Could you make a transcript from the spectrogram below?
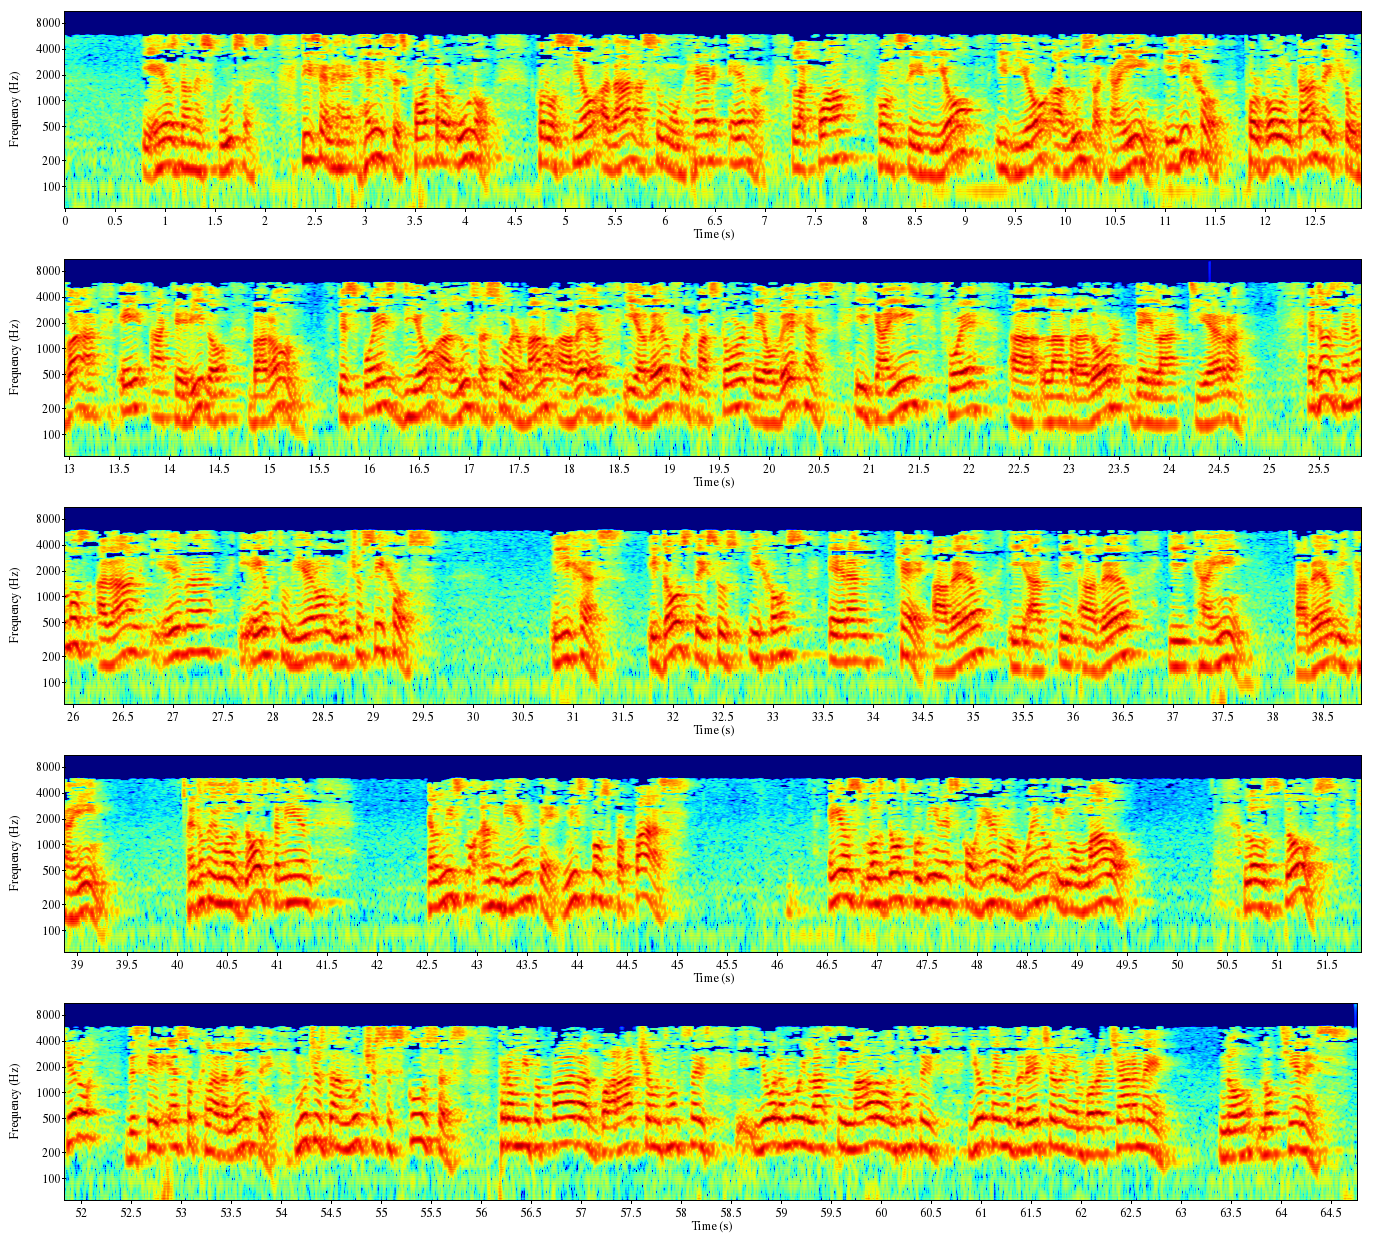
Y ellos dan excusas. Dice en Génesis 4.1, conoció Adán a su mujer Eva, la cual concibió y dio a luz a Caín, y dijo, por voluntad de Jehová he querido varón. Después dio a luz a su hermano Abel, y Abel fue pastor de ovejas, y Caín fue ah, labrador de la tierra. Entonces tenemos Adán y Eva, y ellos tuvieron muchos hijos, hijas, y dos de sus hijos eran ¿qué? Abel y, Abel y Caín. Abel y Caín. Entonces los dos tenían el mismo ambiente, mismos papás. Ellos los dos podían escoger lo bueno y lo malo. Los dos. Quiero decir eso claramente. Muchos dan muchas excusas. Pero mi papá era borracho, entonces yo era muy lastimado, entonces yo tengo derecho de emborracharme. No, no tienes.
